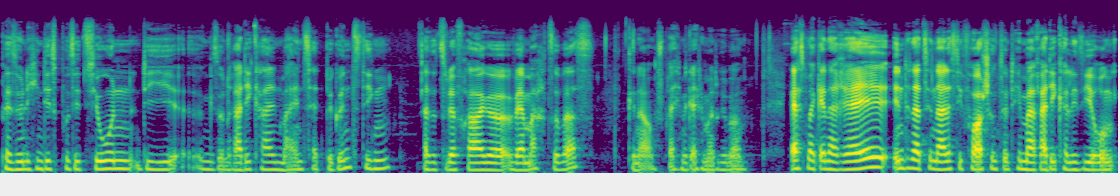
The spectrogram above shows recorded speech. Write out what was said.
persönlichen Dispositionen, die irgendwie so einen radikalen Mindset begünstigen. Also zu der Frage, wer macht sowas? Genau, sprechen wir gleich nochmal drüber. Erstmal generell, international ist die Forschung zum Thema Radikalisierung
